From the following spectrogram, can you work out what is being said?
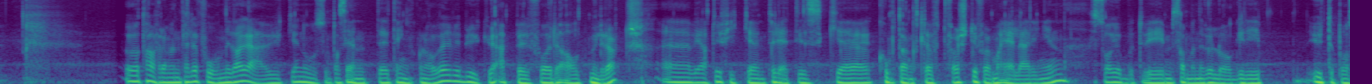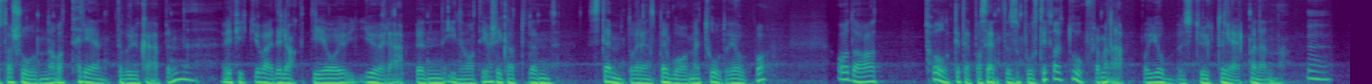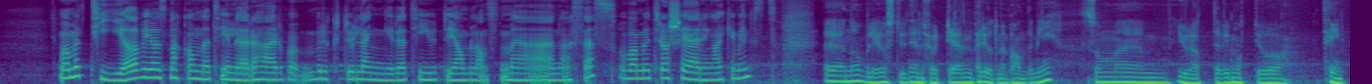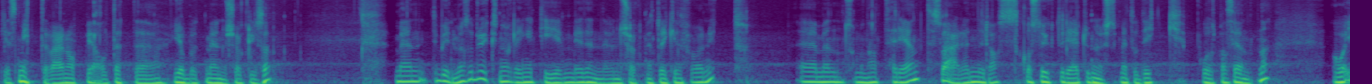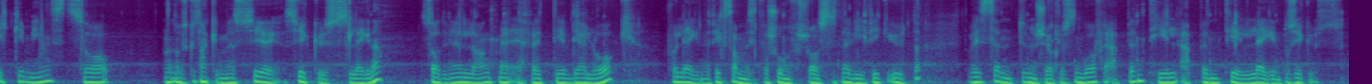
Å ta fram en telefon i dag er jo ikke noe som pasienter tenker noe over. Vi bruker jo apper for alt mulig rart. Eh, ved at vi fikk en teoretisk eh, kompetanseløft først i form av e-læringen, så jobbet vi sammen med nevrologer ute på stasjonene og trente å bruk av appen. Vi fikk jo være delaktige i å gjøre appen innovativ, slik at den stemte overens med vår metode å jobbe på. Og da tolket det pasientene som positivt at de tok fram en app og jobbet strukturert med den. Mm. Hva med tida? da? Vi har snakka om det tidligere her. Brukte du lengre tid ute i ambulansen med NUSS? Og hva med triasjeringa, ikke minst? Eh, nå ble jo studiet innført i en periode med pandemi, som eh, gjorde at vi måtte jo tenke smittevern opp i alt dette jobbet med undersøkelse. Men til å begynne med så brukes det nok lengre tid med denne undersøkelsesmetodikken for å være nytt. Eh, men som man har trent, så er det en rask og strukturert undersøkelsesmetodikk hos pasientene. Og ikke minst så når vi skulle snakke med sykehuslegene, så hadde vi en langt mer effektiv dialog. For legene fikk samme situasjonsforståelse som det vi fikk ute. Da vi sendte undersøkelsen vår fra appen til appen til legen på sykehus.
